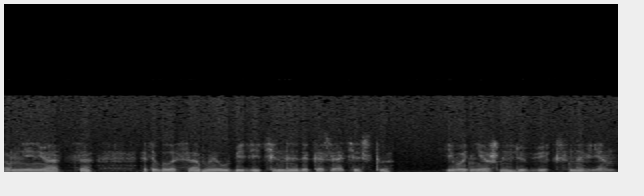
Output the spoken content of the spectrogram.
По мнению отца, это было самое убедительное доказательство его нежной любви к сыновьям.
